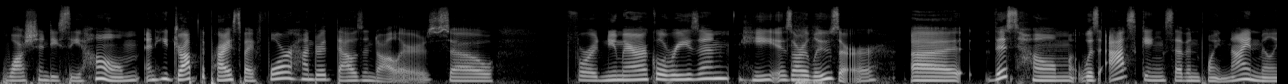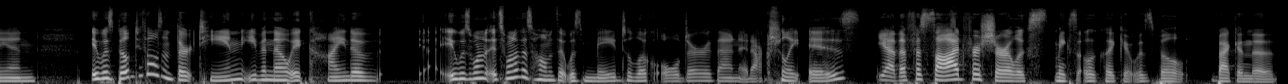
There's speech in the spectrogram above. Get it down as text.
Washington, D.C. home, and he dropped the price by $400,000. So, for a numerical reason, he is our loser. Uh, this home was asking 7.9 million. It was built in 2013, even though it kind of it was one. It's one of those homes that was made to look older than it actually is. Yeah, the facade for sure looks makes it look like it was built back in the,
